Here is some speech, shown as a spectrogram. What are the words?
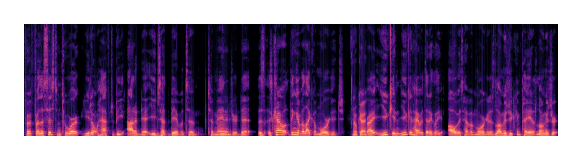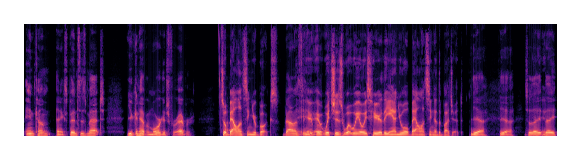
for for the system to work. You don't have to be out of debt. You just have to be able to to manage your debt. It's, it's kind of think of it like a mortgage. okay right? You can you can hypothetically always have a mortgage as long as you can pay it, as long as your income and expenses match. You can have a mortgage forever. so balancing your books Balancing, your Uh, books. which is what we always hear the annual balancing of the budget yeah, yeah. So they Yeah. they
